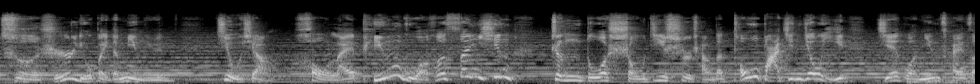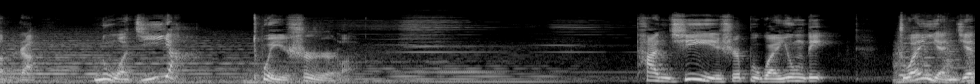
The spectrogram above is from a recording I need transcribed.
此时刘备的命运就像后来苹果和三星争夺手机市场的头把金交椅，结果您猜怎么着？诺基亚退市了。叹气是不管用的。转眼间，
